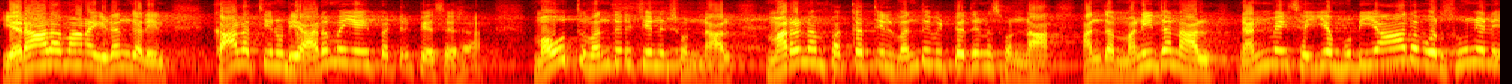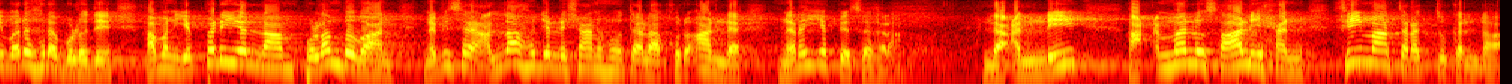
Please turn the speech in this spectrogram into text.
ஏராளமான இடங்களில் காலத்தினுடைய அருமையை பற்றி பேசுகிறான். மவுத்து வந்துருச்சுன்னு சொன்னால் மரணம் பக்கத்தில் வந்து விட்டதுன்னு சொன்னால் அந்த மனிதனால் நன்மை செய்ய முடியாத ஒரு சூழ்நிலை வருகிற பொழுது அவன் எப்படியெல்லாம் புலம்புவான்? நபிச அல்லாஹு ஜல்லஷானு தாலா குர்ஆன்ல நிறைய பேசுகிறான். அல்லி அமலு சாலிஹன் ஃபீமா தரத்துக்கல்லா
